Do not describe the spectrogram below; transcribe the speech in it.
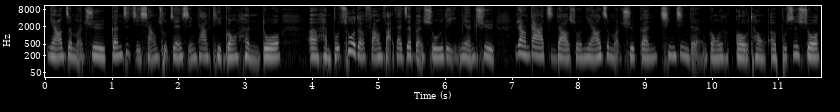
你要怎么去跟自己相处这件事情，他提供很多。呃，很不错的方法，在这本书里面去让大家知道说你要怎么去跟亲近的人沟沟通，而不是说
